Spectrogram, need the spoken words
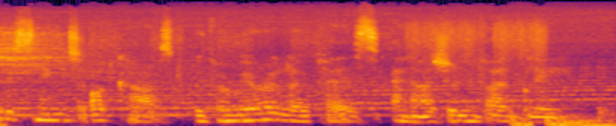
listening to Oddcast with Ramiro Lopez and Arjun Vagale.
